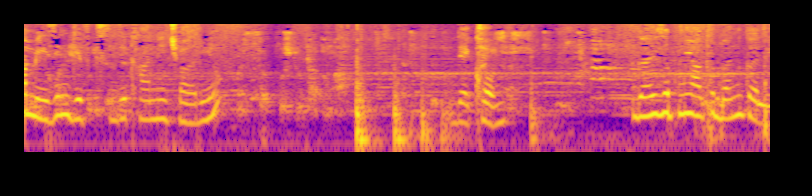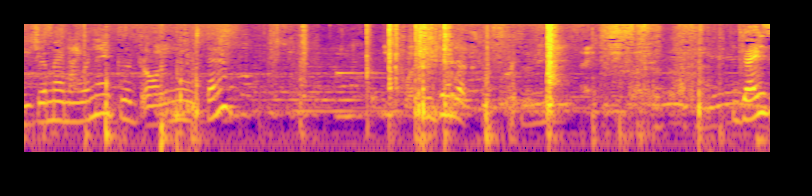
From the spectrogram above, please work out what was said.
अमेजिंग गिफ्ट दिखाने चाह रही हूँ। देखो। गाइस अपनी आँखें बंद कर लीजिए। मैंने वो ना एक ड्रॉइंग में होता है इधर रख गाइस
